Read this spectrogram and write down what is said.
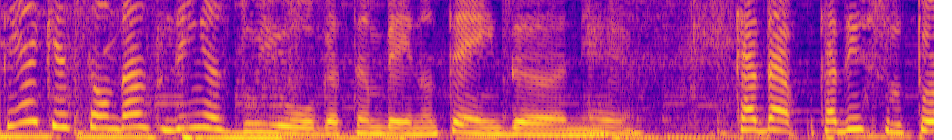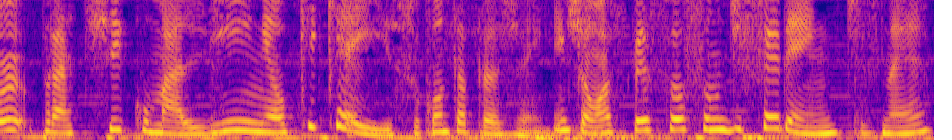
Tem a questão das linhas do yoga também, não tem, Dani? É. Cada, cada instrutor pratica uma linha. O que, que é isso? Conta pra gente. Então, as pessoas são diferentes, né?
